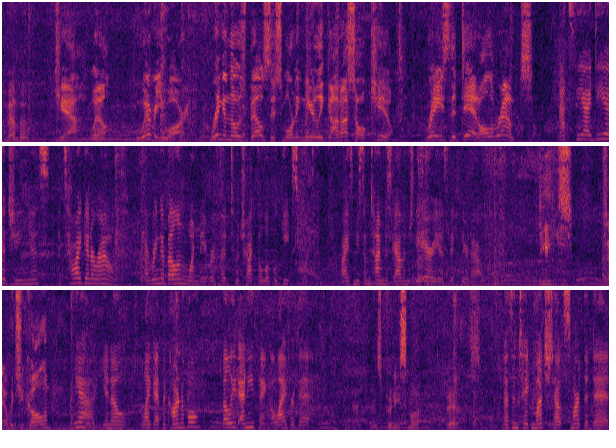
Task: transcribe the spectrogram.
remember? Yeah, well, whoever you are, ringing those bells this morning nearly got us all killed. Raised the dead all around us. That's the idea, genius. It's how I get around. I ring a bell in one neighborhood to attract the local geeks towards it. Buys me some time to scavenge the areas they cleared out. Geeks. Is that what you call them? Yeah, you know, like at the carnival, they'll eat anything, alive or dead. That's pretty smart. The bells. Doesn't take much to outsmart the dead.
